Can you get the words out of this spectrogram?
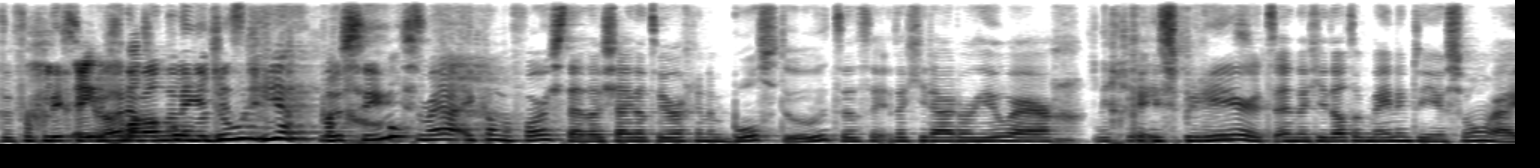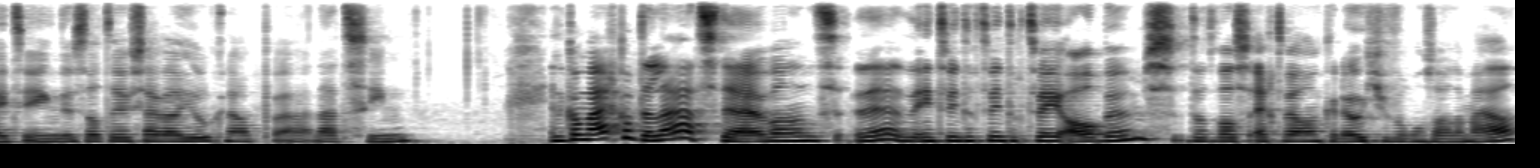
de verplichte coronawandelingetjes. doen. Ja, Precies. God. Maar ja, ik kan me voorstellen als jij dat heel erg in een bos doet, dat, dat je daardoor heel erg geïnspireerd en dat je dat ook meeneemt in je songwriting. Dus dat heeft zij wel heel knap eh, laten zien. En dan komen we eigenlijk op de laatste, want eh, in 2020 twee albums. Dat was echt wel een cadeautje voor ons allemaal.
